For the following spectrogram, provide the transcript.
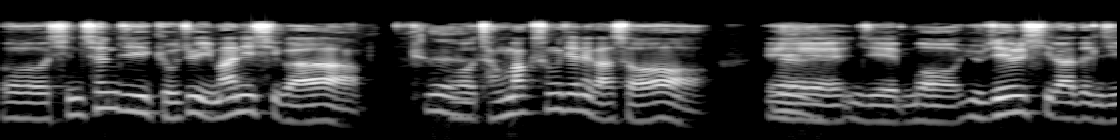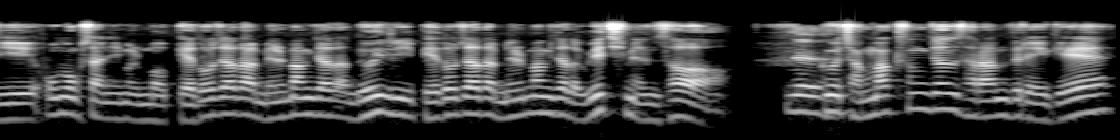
어, 신천지 교주 이만희 씨가, 네. 어, 장막 성전에 가서, 예, 네. 이제 뭐, 유재열 씨라든지 오 목사님을 뭐, 배도자다, 멸망자다, 너희들이 배도자다, 멸망자다 외치면서 네. 그 장막 성전 사람들에게,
